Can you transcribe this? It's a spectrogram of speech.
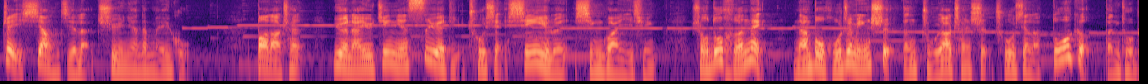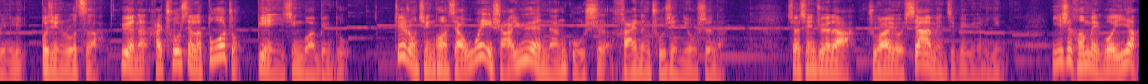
这像极了去年的美股。报道称，越南于今年四月底出现新一轮新冠疫情，首都河内、南部胡志明市等主要城市出现了多个本土病例。不仅如此啊，越南还出现了多种变异新冠病毒。这种情况下，为啥越南股市还能出现牛市呢？小钱觉得啊，主要有下面几个原因：一是和美国一样，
